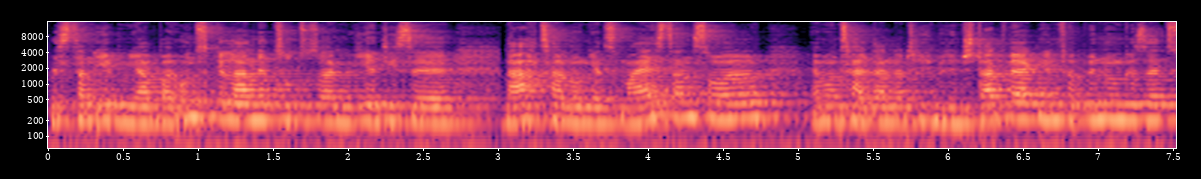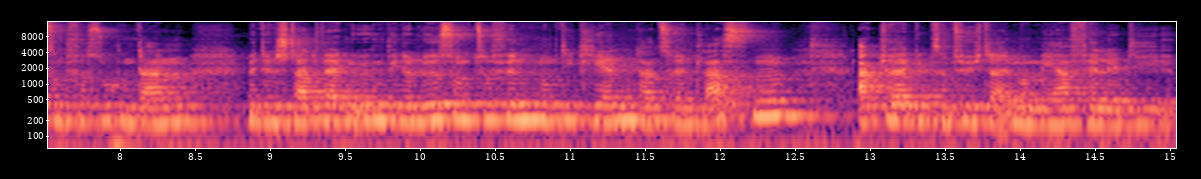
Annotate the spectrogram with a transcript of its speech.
ist dann eben ja bei uns gelandet, sozusagen, wie er diese Nachzahlung jetzt meistern soll. Wir haben uns halt dann natürlich mit den Stadtwerken in Verbindung gesetzt und versuchen dann mit den Stadtwerken irgendwie eine Lösung zu finden, um die Klienten da zu entlasten. Aktuell gibt es natürlich da immer mehr Fälle, die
